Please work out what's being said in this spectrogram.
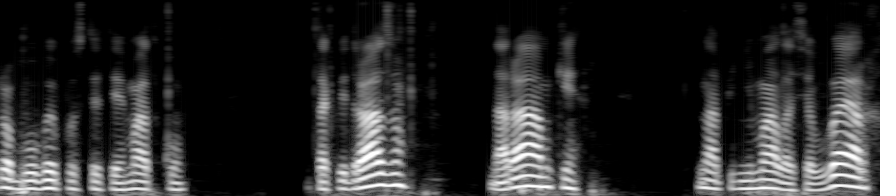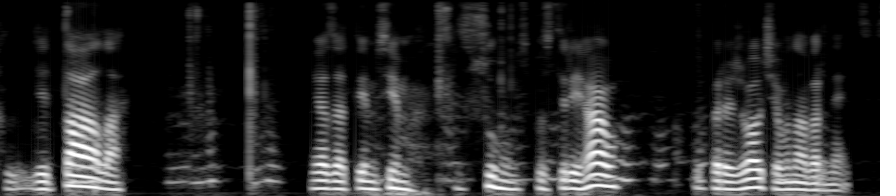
пробував випустити матку так відразу на рамки. Вона піднімалася вверх, літала. Я за тим всім сумом спостерігав і переживав, чи вона вернеться.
